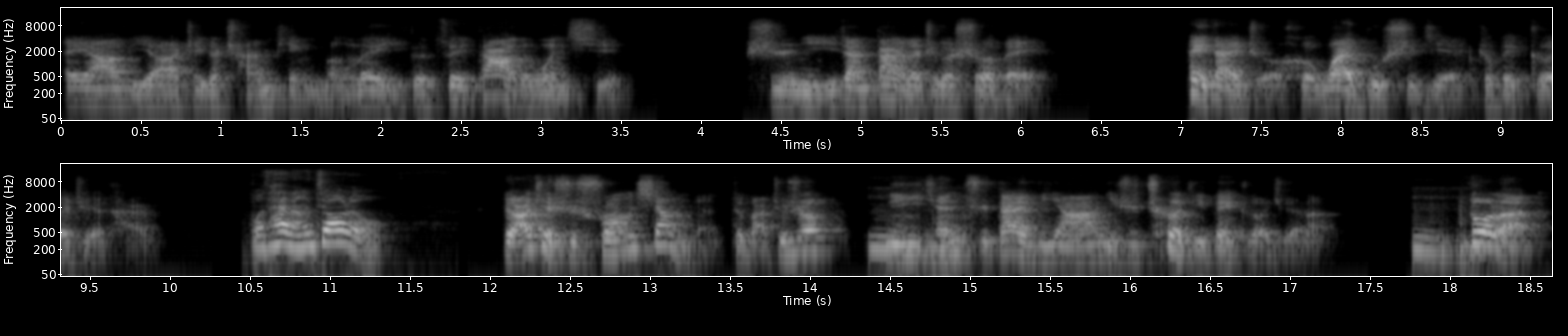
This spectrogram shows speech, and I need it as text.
AR VR 这个产品门类一个最大的问题，是你一旦带了这个设备，佩戴者和外部世界就被隔绝开了，不太能交流。对，而且是双向的，对吧？就是说你以前只带 VR，你是彻底被隔绝了，嗯，做了。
